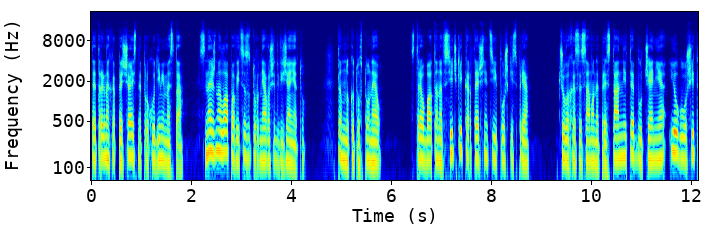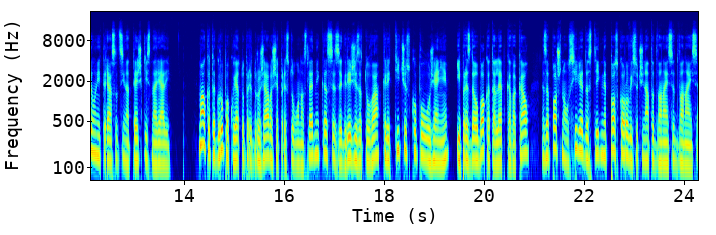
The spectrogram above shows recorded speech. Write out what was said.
Те тръгнаха пеша и с непроходими места. Снежна лапавица затрудняваше движението. Тъмно като в тунел. Стрелбата на всички картечници и пушки спря. Чуваха се само непрестанните бучения и оглушителни трясъци на тежки снаряди. Малката група, която придружаваше престолонаследника, се загрижи за това критическо положение и през дълбоката лепка вакал започна усилие да стигне по-скоро височината 12-12.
